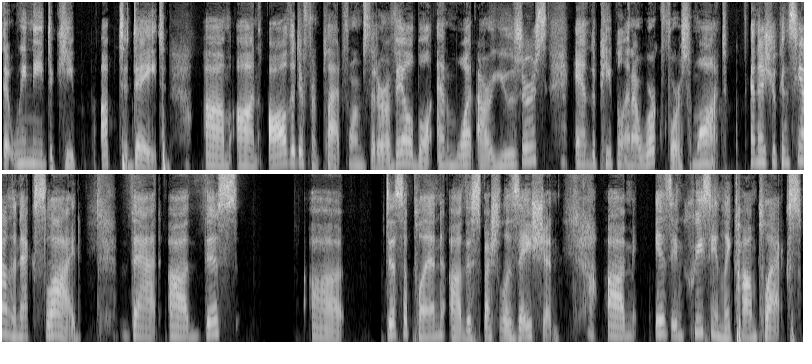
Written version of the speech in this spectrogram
that we need to keep up to date um, on all the different platforms that are available and what our users and the people in our workforce want. And as you can see on the next slide, that uh, this uh, discipline, uh, the specialization, um, is increasingly complex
